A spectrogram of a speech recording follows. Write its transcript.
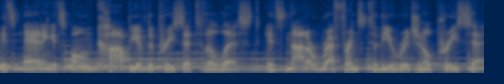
it's adding its own copy of the preset to the list. It's not a reference to the original preset.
